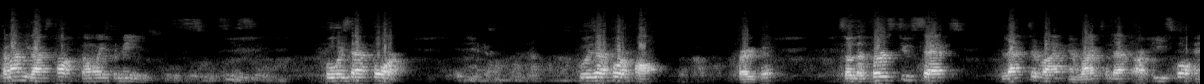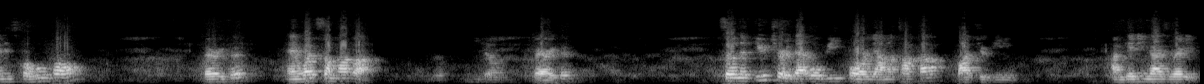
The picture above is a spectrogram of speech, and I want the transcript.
Come on, you guys, talk. Don't wait for me. Who is that for? Who is that for, Paul? Very good. So the first two sets, left to right and right to left, are peaceful, and it's for who, Paul? Very good. And what's Samhava? Very good. So in the future, that will be for Yamantaka, Vajrayogini. I'm getting you guys ready.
